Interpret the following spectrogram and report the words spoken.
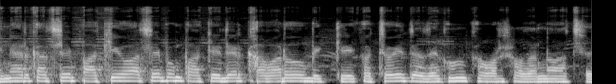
ইনার কাছে পাখিও আছে এবং পাখিদের খাবারও বিক্রি করছে। ওই দেখুন খাবার সাজানো আছে।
